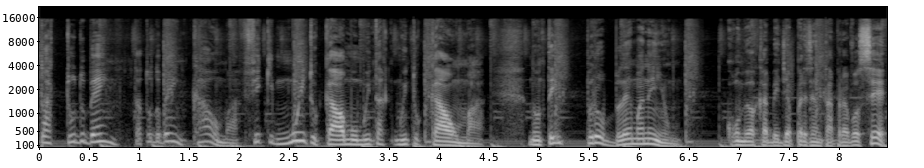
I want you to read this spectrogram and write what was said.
Tá tudo bem, tá tudo bem, calma, fique muito calmo, muito, muito calma, não tem problema nenhum como eu acabei de apresentar para você,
